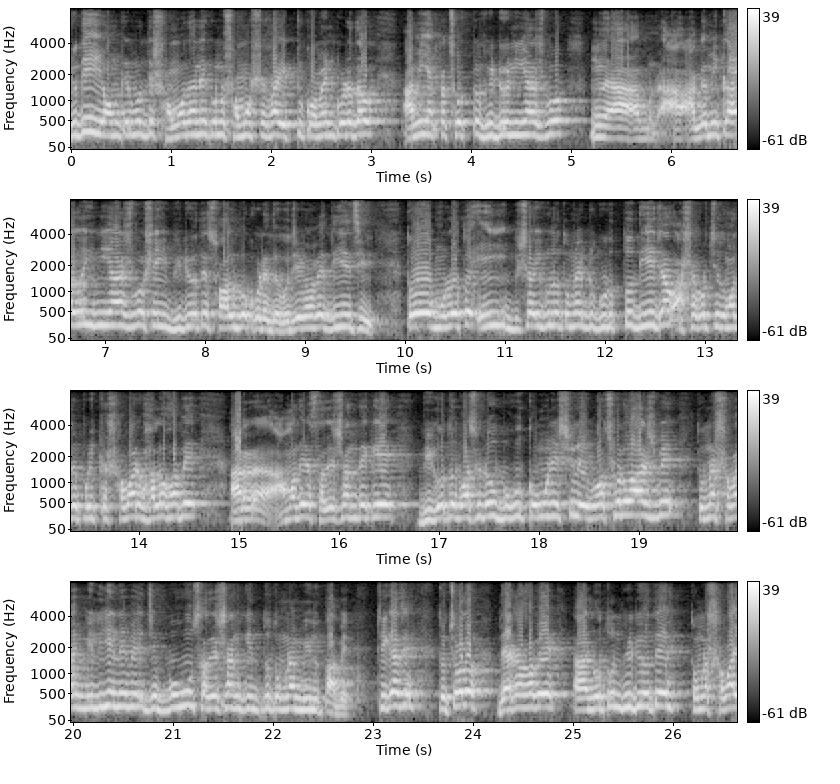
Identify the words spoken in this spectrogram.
যদি এই অঙ্কের মধ্যে সমাধানে কোনো সমস্যা হয়, একটু কমেন্ট করে দাও। আমি একটা ছোট্ট ভিডিও নিয়ে আসব। আগামীকালই নিয়ে আসব, সেই ভিডিওতে সলভও করে দেবো, যেভাবে দিয়েছি। তো মূলত এই বিষয়গুলো তোমরা একটু গুরুত্ব দিয়ে যাও। আশা করছি তোমাদের পরীক্ষা সবার ভালো হবে। আর আমাদের সাজেশন থেকে বিগত বছরেও বহু কমন এসেছিল, এবছরও আসবে। তোমরা সবাই মিলিয়ে নেবে যে বহু সাজেশন কিন্তু তোমরা মিল পাবে। ঠিক আছে? তো চলো, দেখা হবে নতুন ভিডিওতে তোমরা সবাই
